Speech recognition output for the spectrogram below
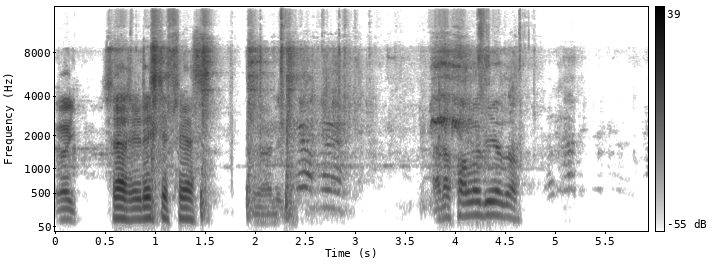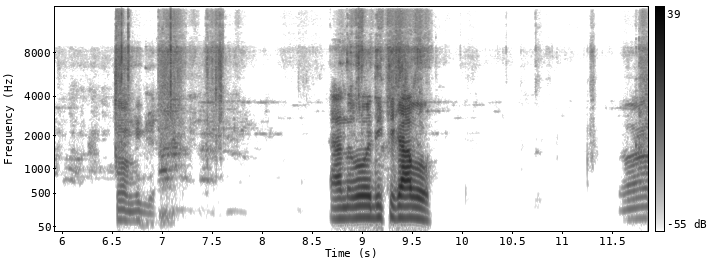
ওই শেষ এটা স্টেপ শেষ একটা ফলো দিয়ে দাও। এখন ওই দিক থেকে আবো হ্যাঁ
